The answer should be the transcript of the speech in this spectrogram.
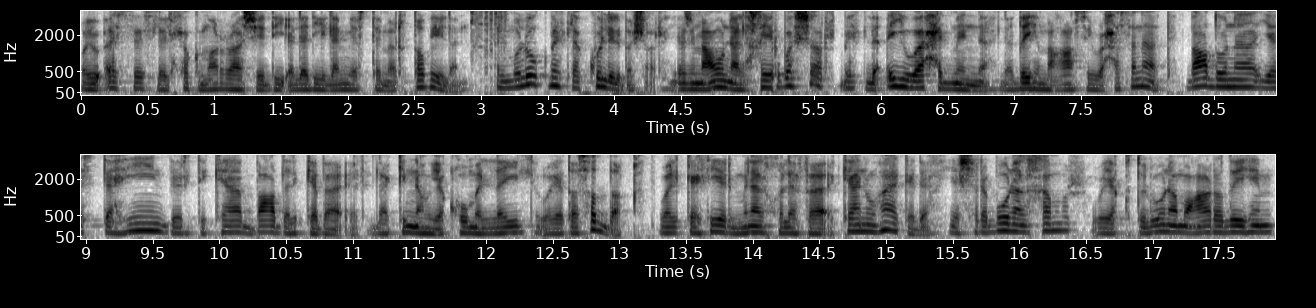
ويؤسس للحكم الراشدي الذي لم يستمر طويلا. الملوك مثل كل البشر يجمعون الخير والشر مثل أي واحد منا لديه معاصي وحسنات، بعضنا يستهين بارتكاب بعض الكبائر لكنه يقوم الليل ويتصدق. والكثير من الخلفاء كانوا هكذا يشربون الخمر ويقتلون معارضيهم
